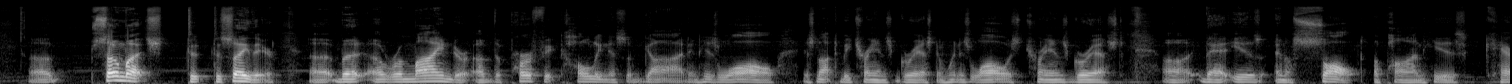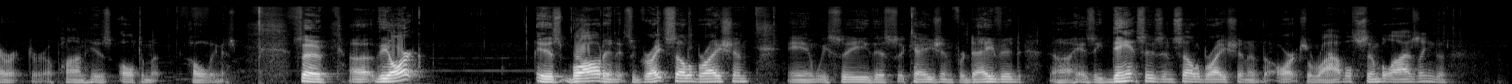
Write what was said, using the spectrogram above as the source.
so much to, to say there, uh, but a reminder of the perfect holiness of God and His law is not to be transgressed. And when His law is transgressed, uh, that is an assault upon His character, upon His ultimate holiness. So uh, the ark is brought and it's a great celebration and we see this occasion for david uh, as he dances in celebration of the ark's arrival symbolizing the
